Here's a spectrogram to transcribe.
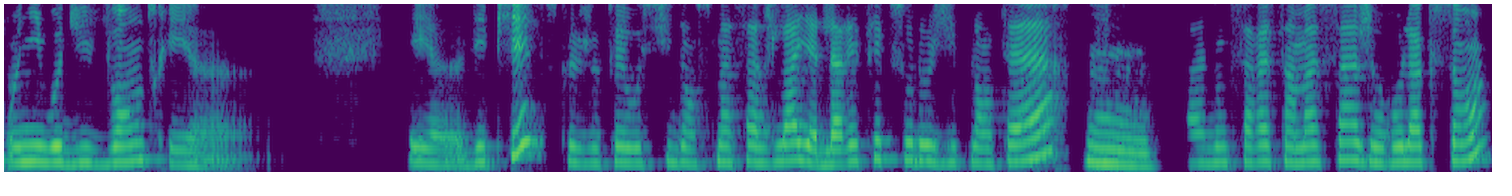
au niveau du ventre et et des pieds, parce que je fais aussi dans ce massage-là, il y a de la réflexologie plantaire. Mmh. donc ça reste un massage relaxant,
